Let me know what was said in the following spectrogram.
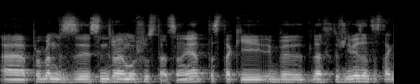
e, problem z syndromem oszusta, co nie? To jest taki, jakby, dla tych, którzy nie wiedzą, to jest tak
